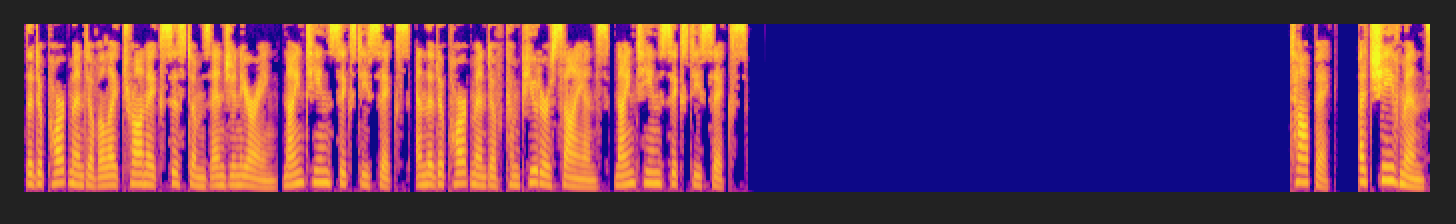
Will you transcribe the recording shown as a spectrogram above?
the Department of Electronic Systems Engineering 1966 and the Department of Computer Science 1966. Achievements.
